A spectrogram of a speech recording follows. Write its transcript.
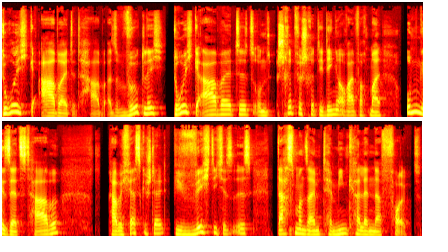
durchgearbeitet habe, also wirklich durchgearbeitet und Schritt für Schritt die Dinge auch einfach mal umgesetzt habe, habe ich festgestellt, wie wichtig es ist, dass man seinem Terminkalender folgt.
